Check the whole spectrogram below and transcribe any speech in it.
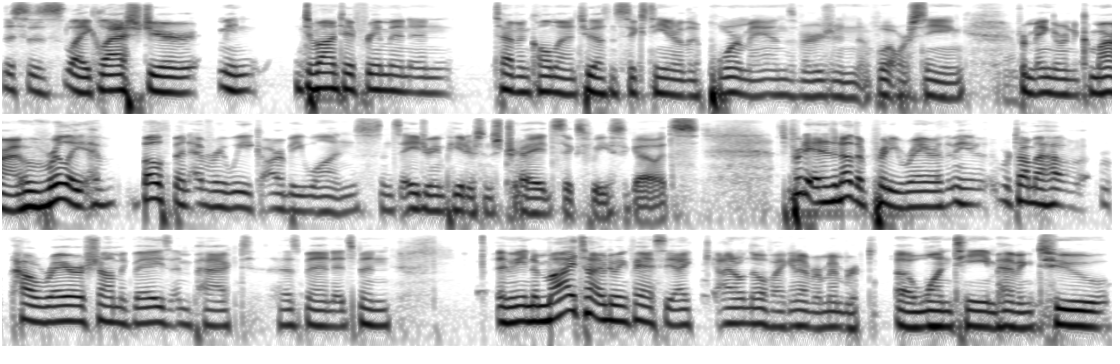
This is like last year. I mean, Devonta Freeman and Tevin Coleman in 2016 are the poor man's version of what we're seeing yeah. from Ingram and Kamara, who really have both been every week RB ones since Adrian Peterson's trade six weeks ago. It's it's pretty. It's another pretty rare. I mean, we're talking about how how rare Sean McVay's impact has been. It's been I mean, in my time doing fantasy, I I don't know if I can ever remember uh, one team having two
